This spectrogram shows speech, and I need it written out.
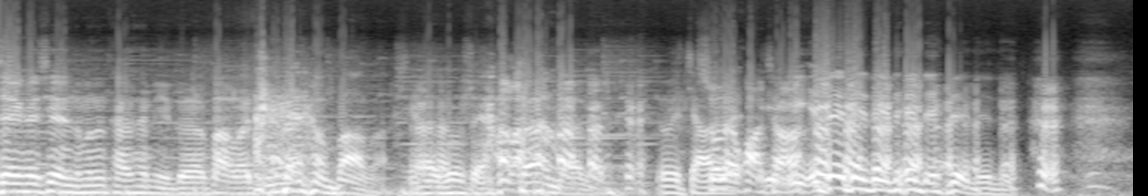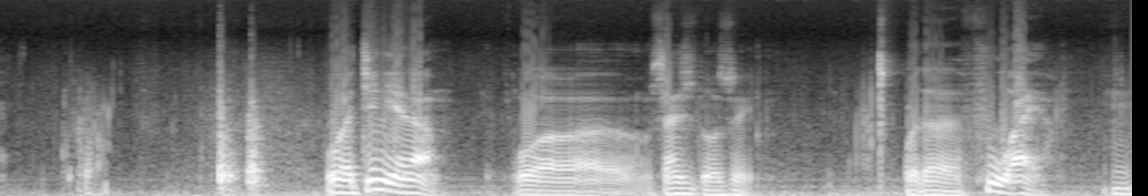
建哥，现在能不能谈谈你的爸爸？金蛋 爸爸，谁来说谁好了？说来话长。对对对对对对对对。我今年啊，我三十多岁，我的父爱啊，嗯，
